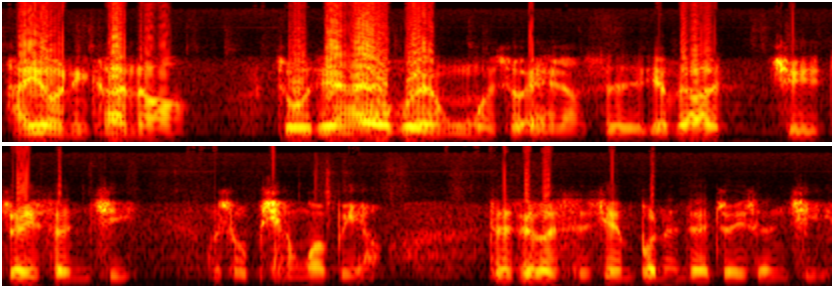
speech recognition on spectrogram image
还有你看哦，昨天还有会员问我说：“哎，老师要不要去追生计？”我说：“千万不要，在这个时间不能再追生计。”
